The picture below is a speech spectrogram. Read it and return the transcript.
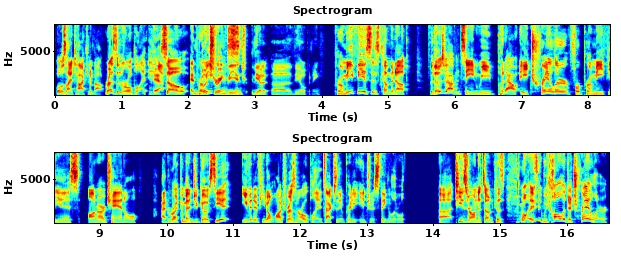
what was I talking about? Resident Roleplay. Yeah, So, And butchering the Prometheus. intro, the uh, the opening. Prometheus is coming up. For those who haven't seen, we put out a trailer for Prometheus on our channel. I'd recommend you go see it, even if you don't watch Resident Roleplay. It's actually a pretty interesting little uh, teaser on its own because, well, Oh, is it- we call it a trailer,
